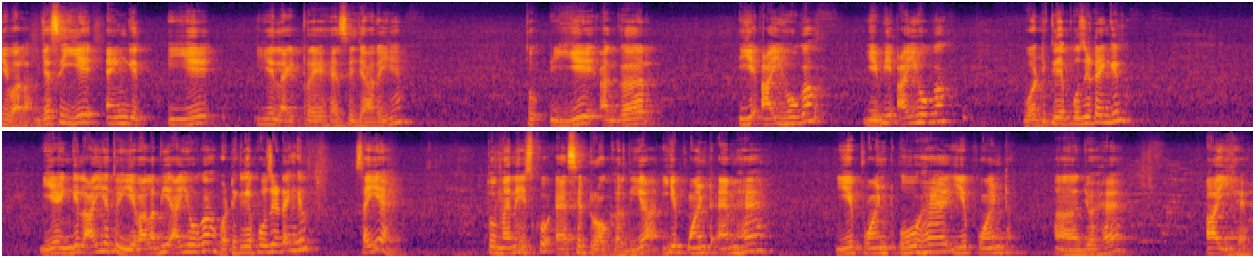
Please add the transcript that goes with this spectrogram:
ये वाला, जैसे ये एंगल ये ये लाइट रे ऐसे जा रही है। तो ये अगर ये आई होगा, ये भी आई होगा वर्टिकली अपोजिट एंगल ये एंगल आई है तो ये वाला भी आई होगा वर्टिकली अपोजिट एंगल सही है? तो मैंने इसको ऐसे ड्रॉ कर दिया, ये पॉइंट एम है, ये पॉइंट ओ है, ये पॉइंट जो है आई है।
